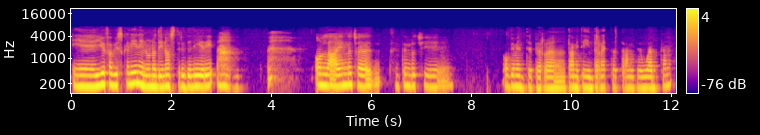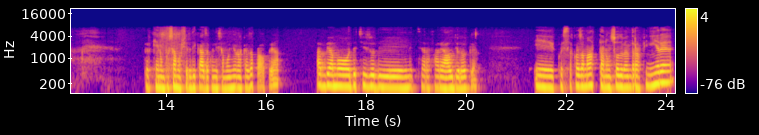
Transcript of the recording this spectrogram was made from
E io e Fabio Scalini in uno dei nostri deliri online, cioè sentendoci ovviamente per, tramite internet, tramite webcam, perché non possiamo uscire di casa, quindi siamo ognuno a casa propria abbiamo deciso di iniziare a fare audiolog. E questa cosa matta non so dove andrà a finire,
